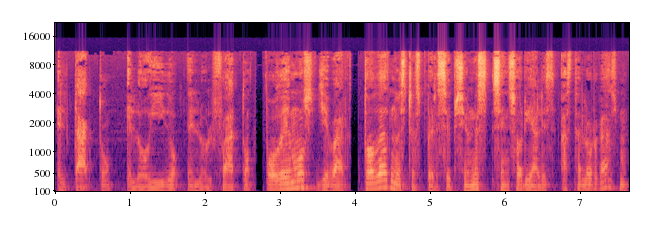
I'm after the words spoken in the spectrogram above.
el tacto, el oído, el olfato, podemos llevar todas nuestras percepciones sensoriales hasta el orgasmo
